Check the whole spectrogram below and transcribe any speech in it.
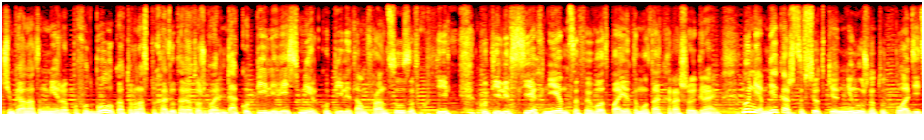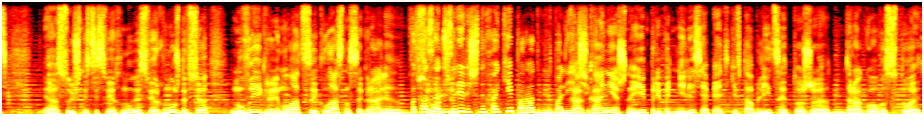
чемпионатом мира по футболу, который у нас проходил, когда тоже говорили, да купили весь мир, купили там французов, купили, купили всех немцев, и вот поэтому так хорошо играем. Ну не, мне кажется, все-таки не нужно тут плодить э, сущности сверхну, сверхнужды. Все, ну выиграли, молодцы, классно сыграли. Показали вообще- зрелищный хоккей, порадовали Ко- болельщиков. Конечно, и приподнялись опять-таки в таблице, это тоже дорогого стоит.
